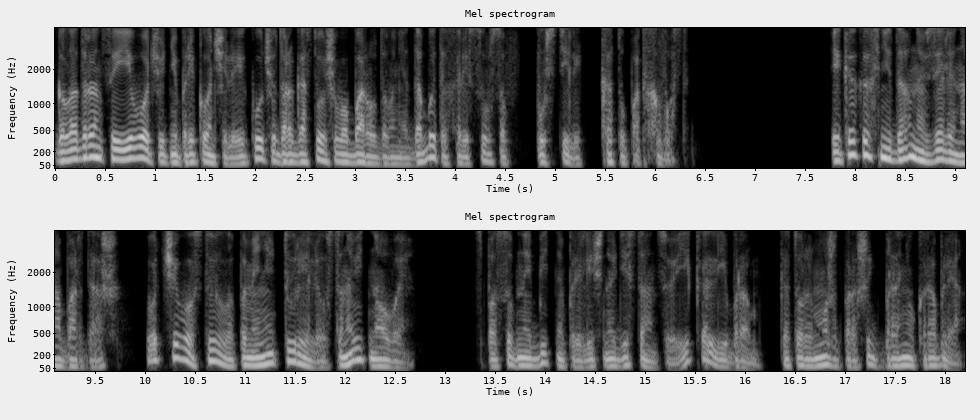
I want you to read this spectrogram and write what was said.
Голодранцы его чуть не прикончили и кучу дорогостоящего оборудования, добытых ресурсов, пустили коту под хвост. И как их недавно взяли на абордаж. Вот чего стоило поменять турели, установить новые, способные бить на приличную дистанцию, и калибром, который может прошить броню корабля.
